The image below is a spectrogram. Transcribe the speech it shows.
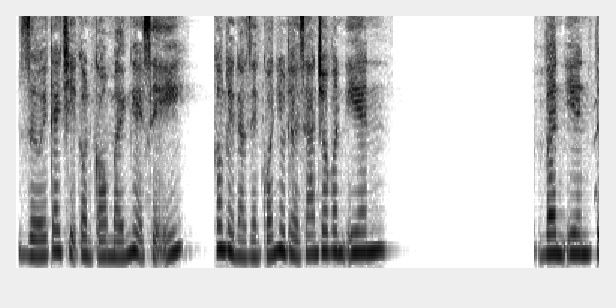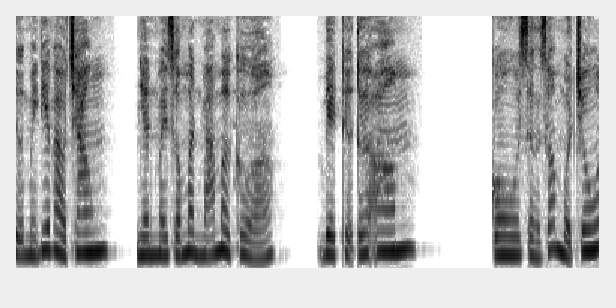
Dưới tay chị còn có mấy nghệ sĩ, không thể nào dành quá nhiều thời gian cho Vân Yên. Vân Yên tự mình đi vào trong, nhân mấy số mật mã mở cửa, biệt thự tối om. Cô dừng sốt một chút,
